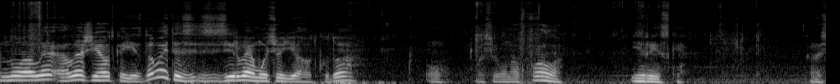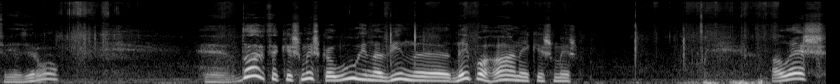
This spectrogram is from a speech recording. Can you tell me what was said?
ну але, але ж ягодка є. Давайте зірвемо цю ягодку. Да? О, ось вона впала. Іриски. Ось я зірвав. Е, Так, це кишмиш Калугіна, він е, непоганий кишмиш. Але ж,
